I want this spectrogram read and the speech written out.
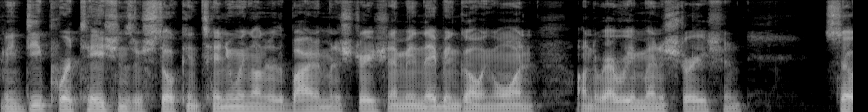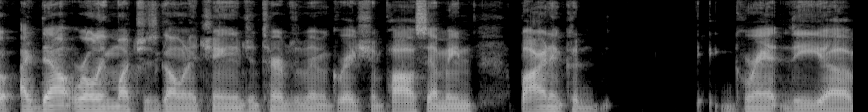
I mean, deportations are still continuing under the Biden administration. I mean, they've been going on under every administration. So I doubt really much is going to change in terms of immigration policy. I mean, Biden could grant the, uh,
